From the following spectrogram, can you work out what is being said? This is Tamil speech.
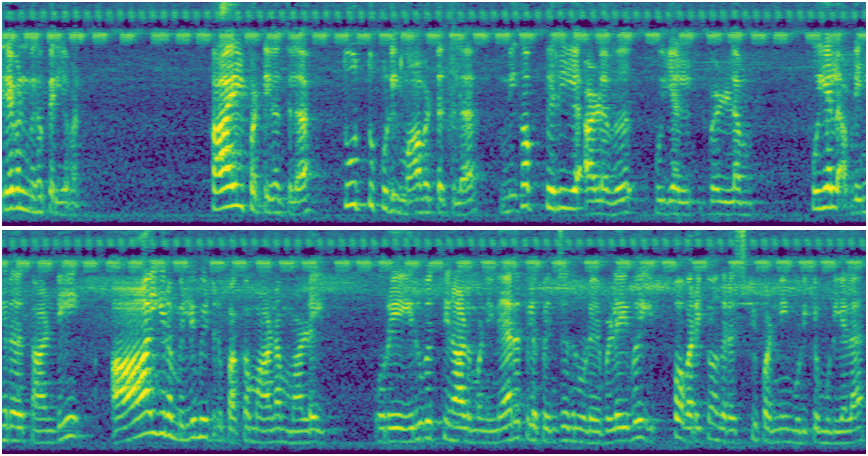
இறைவன் மிகப்பெரியவன். காயல்பட்டினத்தில் தூத்துக்குடி மாவட்டத்தில் மிகப்பெரிய அளவு புயல் வெள்ளம். புயல் அப்படிங்கிறத தாண்டி ஆயிரம் மில்லிமீட்டர் பக்கமான மழை ஒரே இருபத்தி நாலு மணி நேரத்தில் பெஞ்சதனுடைய விளைவு இப்போ வரைக்கும் அதை ரெஸ்கியூ பண்ணி முடிக்க முடியலை.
